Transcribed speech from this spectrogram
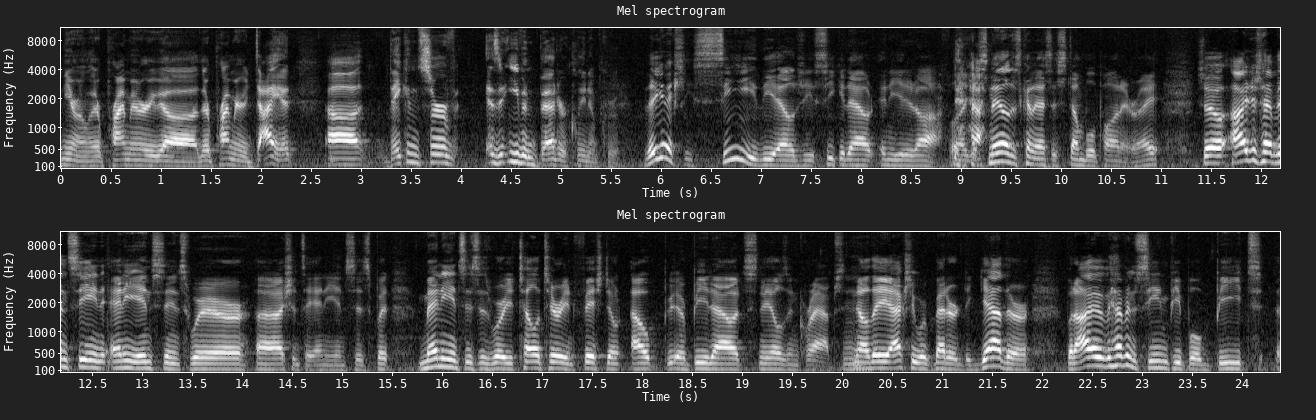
you know their primary uh, their primary diet. Uh, they can serve as an even better cleanup crew. They can actually see the algae, seek it out, and eat it off. Like a snail just kind of has to stumble upon it, right? So I just haven't seen any instance where, uh, I shouldn't say any instance, but many instances where utilitarian fish don't out or beat out snails and crabs. Now they actually work better together, but I haven't seen people beat uh,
